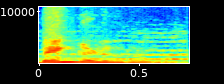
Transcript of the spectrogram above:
ಬೆಂಗಳೂರು.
